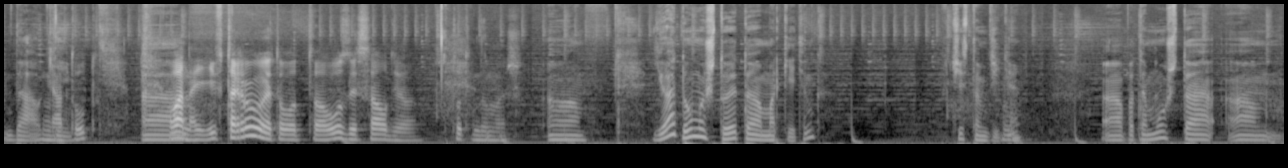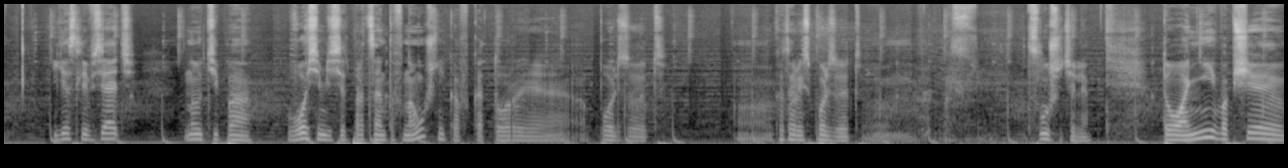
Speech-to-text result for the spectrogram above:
Да, окей. А тут? А, Ладно, и второе это вот Озлис аудио. Что ты думаешь? а, я думаю, что это маркетинг в чистом виде. А, потому что если взять, ну, типа, 80% наушников, которые пользуют, которые используют слушатели, то они вообще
